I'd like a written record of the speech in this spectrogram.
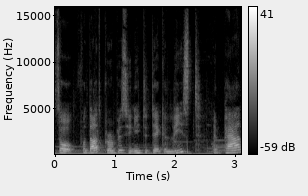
So for that purpose, you need to take a list, a pen,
